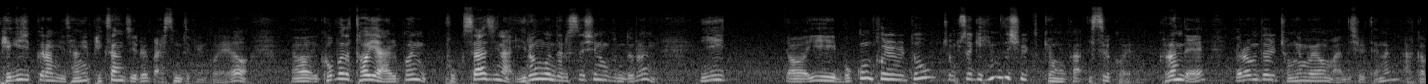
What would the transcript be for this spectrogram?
120g 이상의 백상지를 말씀드리는 거예요. 어, 그것보다 더 얇은 복사지나 이런 것들을 쓰시는 분들은 이, 어, 이 목공풀도 좀 쓰기 힘드실 경우가 있을 거예요. 그런데 여러분들 종이 모양을 만드실 때는 아까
